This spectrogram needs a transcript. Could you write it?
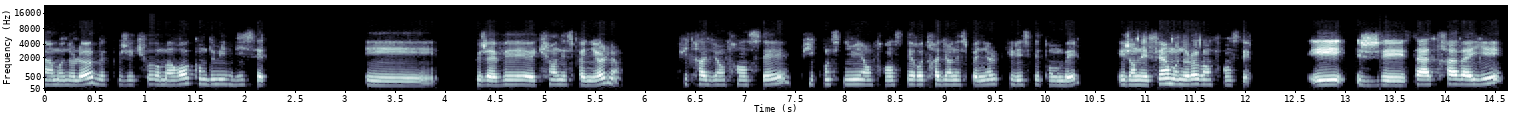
C'est un monologue que j'ai écrit au Maroc en 2017 et que j'avais écrit en espagnol, puis traduit en français, puis continué en français, retraduit en espagnol, puis laissé tomber. Et j'en ai fait un monologue en français. Et ça a travaillé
